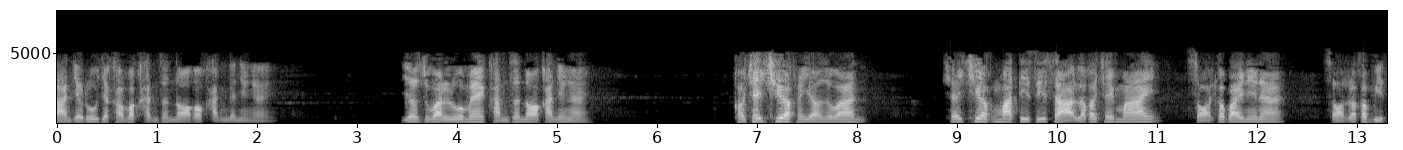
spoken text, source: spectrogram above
ราณจะรู้จากคาว่าขันสนอกเขาขันกันยังไงยาสุวรรณรู้ไหมขันสนอกขันยังไงเขาใช้เชือกในยอสุวรรณใช้เชือกมัดที่ศีรษะแล้วก็ใช้ไม้สอดเข้าไปนี่นะสอดแล้วก็บิด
